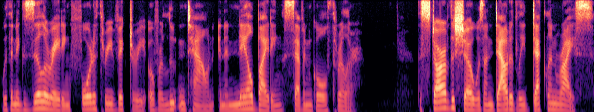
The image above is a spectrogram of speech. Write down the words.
with an exhilarating 4 3 victory over Luton Town in a nail biting seven goal thriller. The star of the show was undoubtedly Declan Rice,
